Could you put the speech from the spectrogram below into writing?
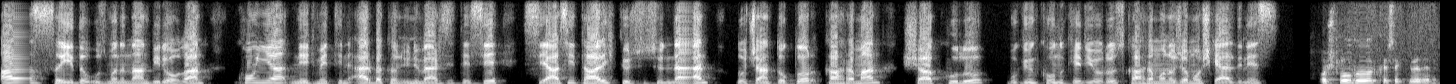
az sayıda uzmanından biri olan Konya Necmettin Erbakan Üniversitesi Siyasi Tarih Kürsüsü'nden doçent doktor Kahraman Şakulu bugün konuk ediyoruz. Kahraman hocam hoş geldiniz. Hoş bulduk. Teşekkür ederim.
